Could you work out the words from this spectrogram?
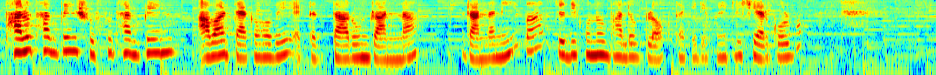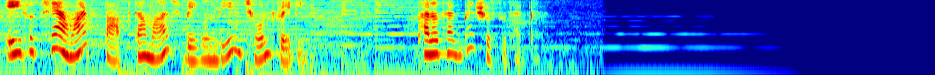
ভালো থাকবেন, সুস্থ থাকবেন। আবার দেখা হবে একটা দারুণ রান্না রান্না নিয়ে বা যদি কোনো ভালো ব্লগ থাকে ডেফিনেটলি শেয়ার করব। এই হচ্ছে আমার পাবদা মাছ বেগুন দিয়ে ঝোল রেডি ভালো থাকবেন সুস্থ থাকবেন।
